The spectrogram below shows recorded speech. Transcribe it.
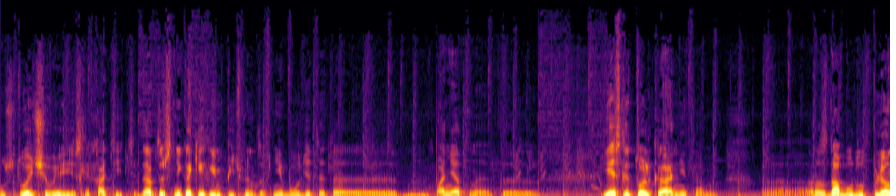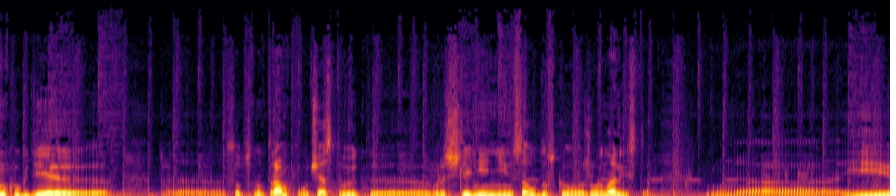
устойчивые, если хотите, да, потому что никаких импичментов не будет, это понятно, это, если только они там э, раздобудут пленку, где, э, собственно, Трамп участвует э, в расчленении саудовского журналиста. И,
